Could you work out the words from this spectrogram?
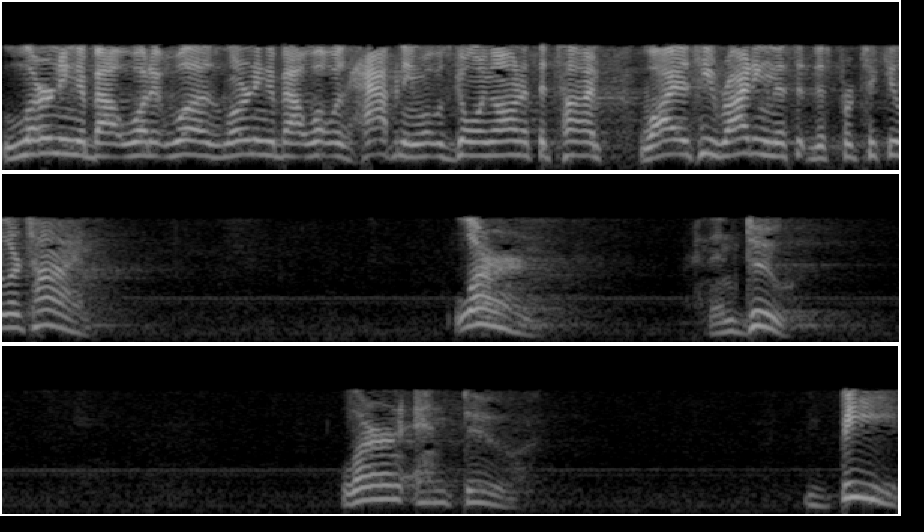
learning about what it was, learning about what was happening, what was going on at the time. Why is he writing this at this particular time? Learn and then do. Learn and do. Be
